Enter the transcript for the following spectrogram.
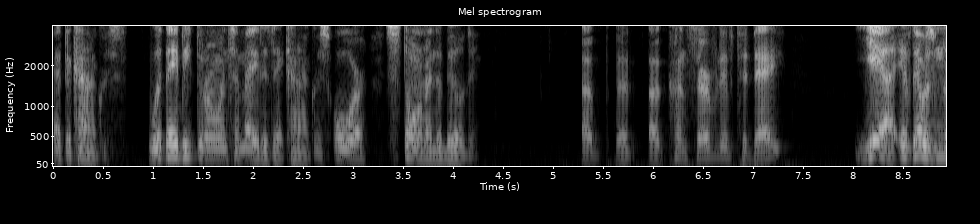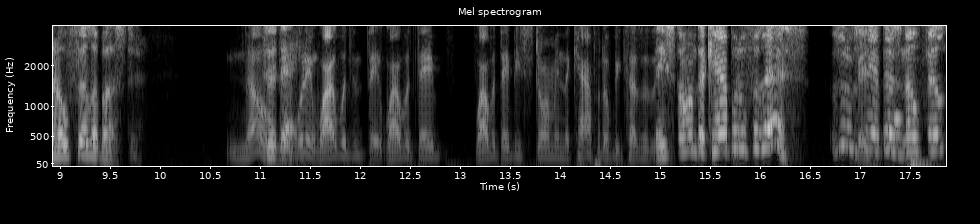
at the Congress? Would they be throwing tomatoes at Congress or storming the building? a, a, a conservative today? Yeah, if there was no filibuster. No, Today. they wouldn't. Why wouldn't they? Why would they? Why would they be storming the Capitol because of the? They stormed the Capitol for less. That's what I'm They saying. If there's no fil,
